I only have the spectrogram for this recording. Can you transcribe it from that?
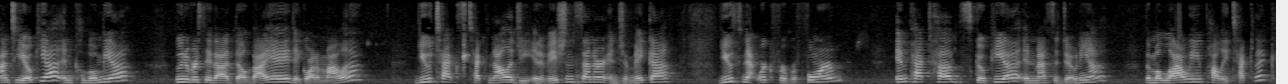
Antioquia in Colombia, Universidad del Valle de Guatemala, UTEX Technology Innovation Center in Jamaica, Youth Network for Reform, Impact Hub Skopje in Macedonia, the Malawi Polytechnic,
